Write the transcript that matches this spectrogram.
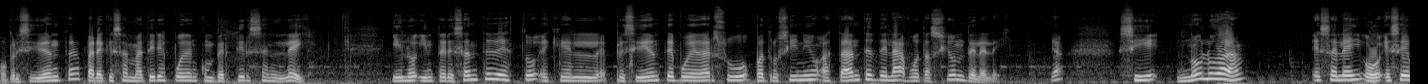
o presidenta para que esas materias puedan convertirse en ley. Y lo interesante de esto es que el presidente puede dar su patrocinio hasta antes de la votación de la ley. ¿ya? Si no lo da, esa ley o ese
